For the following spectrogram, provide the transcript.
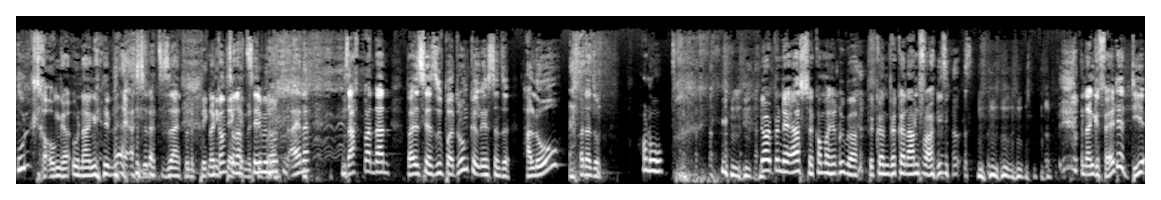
ultra unangenehm, der Erste da zu sein. und dann kommt so nach zehn. Minuten einer, sagt man dann, weil es ja super dunkel ist, dann so, hallo? Und dann so, hallo. ja, ich bin der Erste, komm mal hier rüber, wir können, wir können anfangen. Und dann gefällt er dir,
